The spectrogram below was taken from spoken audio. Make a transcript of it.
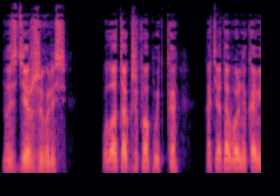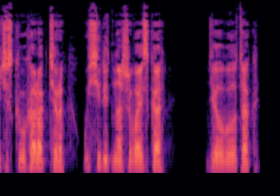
но сдерживались. Была также попытка хотя довольно комического характера, усилить наши войска. Дело было так.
